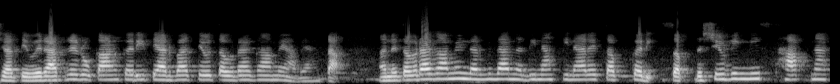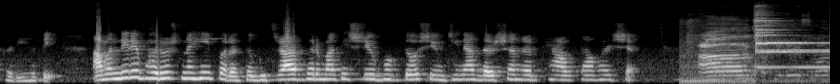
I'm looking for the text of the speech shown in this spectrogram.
જ્યાં તેઓએ રાત્રે રોકાણ કરી ત્યારબાદ તેઓ તવરા ગામે આવ્યા હતા. અને તવરા ગામે નર્મદા નદીના કિનારે તપ કરી સપ્ત શિવલિંગની સ્થાપના કરી હતી. આ મંદિરે ભરૂચ નહીં, પરંતુ ગુજરાતભરમાંથી શિવ ભક્તો શિવજીના દર્શન અર્થે આવતા હોય છે. આ કપિલેશ્વર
